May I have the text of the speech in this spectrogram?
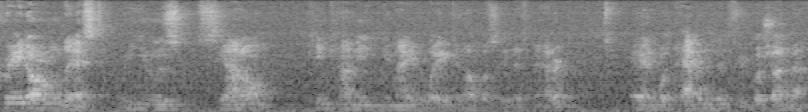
create our own list. We use Seattle King County United Way to help us in this matter. And what happens is if you push on that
